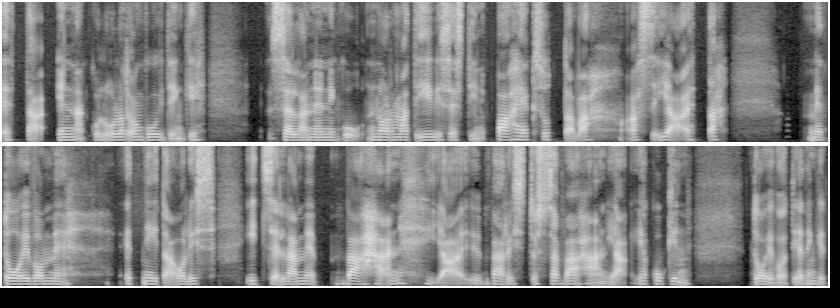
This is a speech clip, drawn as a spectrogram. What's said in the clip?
että ennakkoluulot on kuitenkin sellainen niin kuin normatiivisesti paheksuttava asia, että me toivomme, että niitä olisi itsellämme vähän ja ympäristössä vähän ja, ja kukin toivoo tietenkin,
